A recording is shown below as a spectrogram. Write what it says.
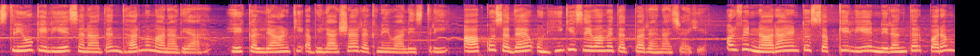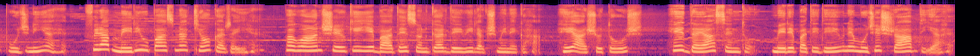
स्त्रियों के लिए सनातन धर्म माना गया है हे कल्याण की अभिलाषा रखने वाली स्त्री, आपको सदैव उन्हीं की सेवा में तत्पर रहना चाहिए और फिर नारायण तो सबके लिए निरंतर परम पूजनीय है फिर आप मेरी उपासना क्यों कर रही हैं? भगवान शिव की ये बातें सुनकर देवी लक्ष्मी ने कहा, हे आशुतोष, हे दया सिंधु, मेरे पतिदेव ने मुझे श्राप दिया है।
